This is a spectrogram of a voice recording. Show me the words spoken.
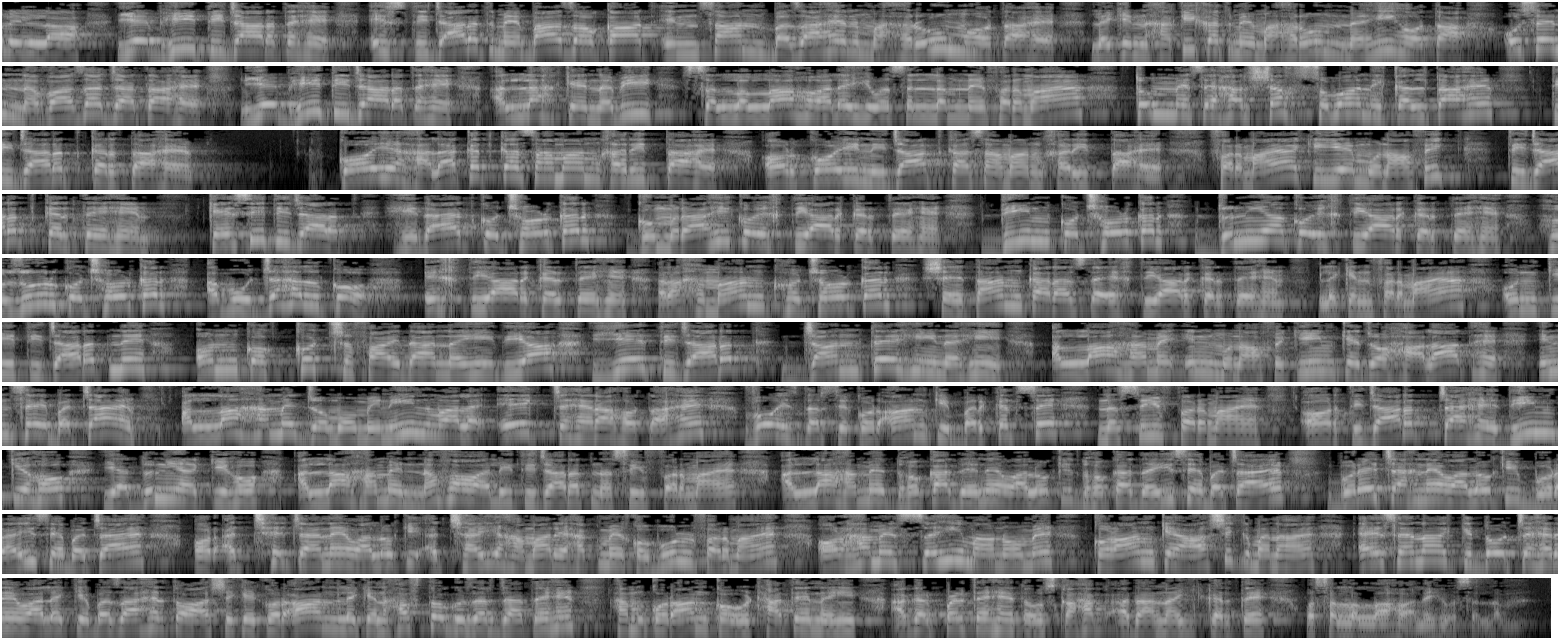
یہ بھی تجارت ہے۔ اس تجارت میں بعض اوقات انسان بظاہر محروم ہوتا ہے، لیکن حقیقت میں محروم نہیں ہوتا، اسے نوازا جاتا ہے۔ یہ بھی تجارت ہے۔ اللہ کے نبی صلی اللہ علیہ وسلم نے فرمایا، تم میں سے ہر شخص صبح نکلتا ہے، تجارت کرتا ہے۔ کوئی ہلاکت کا سامان خریدتا ہے اور کوئی نجات کا سامان خریدتا ہے۔ فرمایا کہ یہ منافق تجارت کرتے ہیں۔ کیسی تجارت ہدایت کو چھوڑ کر گمراہی کو اختیار کرتے ہیں، دین کو چھوڑ کر دنیا کو اختیار کرتے ہیں، حضور کو چھوڑ کر ابو جہل کو اختیار کرتے ہیں، رحمان کو چھوڑ کر شیطان کا راستہ اختیار کرتے ہیں۔ لیکن فرمایا، ان کی تجارت نے ان کو کچھ فائدہ نہیں دیا، یہ تجارت جانتے ہی نہیں۔ اللہ ہمیں ان منافقین کے جو حالات ہیں، ان سے بچائے اللہ ہمیں جو مومنین والا ایک چہرہ ہوتا ہے، وہ اس درس قرآن کی برکت سے نصیب فرمائے اور تجارت چاہے دین کی ہو یا دنیا کی ہو، اللہ ہمیں نفع والی تجارت نصیب فرمائے اللہ ہمیں دھوکہ دینے والوں کی دھوکہ دہی سے بچائے برے چاہنے والوں کی برائی سے بچائے اور اچھے چاہنے والوں کی اچھائی ہمارے حق میں قبول فرمائے اور ہمیں صحیح معنوں میں قرآن کے عاشق بنائے ایسے نہ کہ دو چہرے والے کے بظاہر تو عاشق قرآن، لیکن ہفتوں گزر جاتے ہیں، ہم قرآن کو اٹھاتے نہیں۔ اگر پڑھتے ہیں تو اس کا حق ادا نہیں کرتے۔ وہ صلی اللہ علیہ وسلم۔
